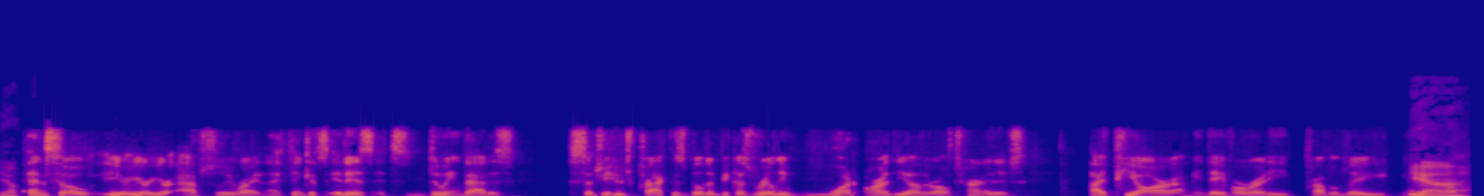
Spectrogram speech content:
Yep. And so you're you're, you're absolutely right, and I think it's it is it's doing that is such a huge practice builder because really, what are the other alternatives? IPR. I mean, they've already probably Yeah, know,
